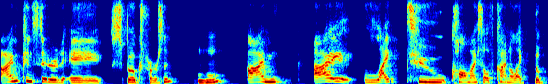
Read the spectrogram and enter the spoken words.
i'm considered a spokesperson Mm-hmm. I'm I like to call myself kind of like the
